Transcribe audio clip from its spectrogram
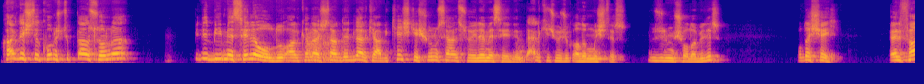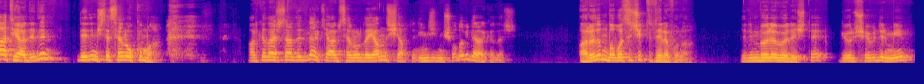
Kardeşle konuştuktan sonra bir de bir mesele oldu. Arkadaşlar dediler ki abi keşke şunu sen söylemeseydin. Belki çocuk alınmıştır. Üzülmüş olabilir. O da şey. El Fatiha dedim. Dedim işte sen okuma. Arkadaşlar dediler ki abi sen orada yanlış yaptın. incinmiş olabilir arkadaş. Aradım babası çıktı telefona. Dedim böyle böyle işte görüşebilir miyim?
